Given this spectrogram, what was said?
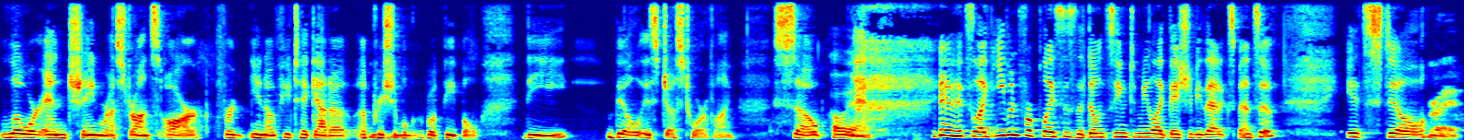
lower end chain restaurants are for you know if you take out a appreciable group of people the bill is just horrifying. So Oh yeah. and it's like even for places that don't seem to me like they should be that expensive it's still right.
